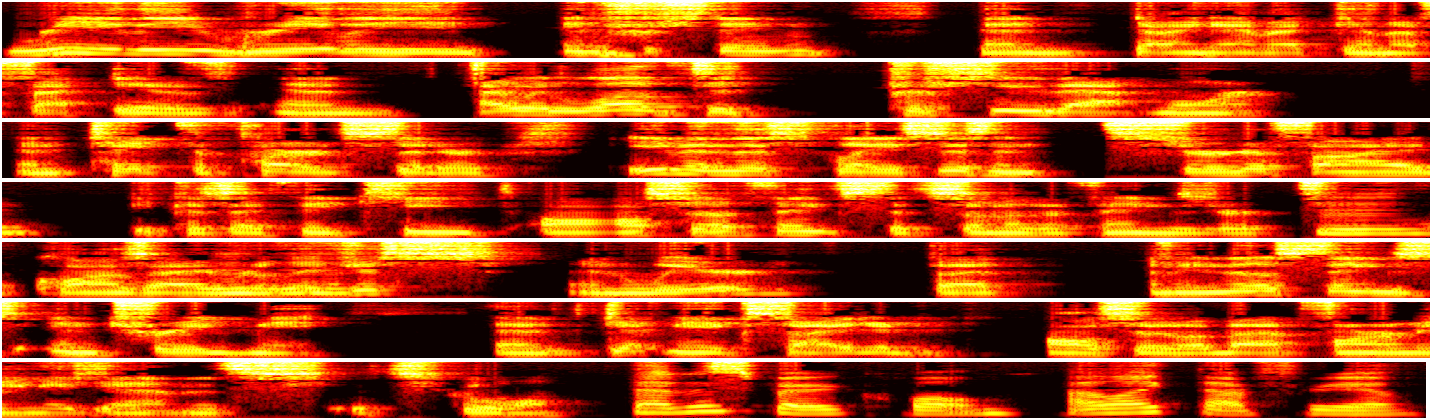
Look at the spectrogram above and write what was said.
really, really interesting and dynamic and effective. And I would love to pursue that more and take the parts that are, even this place isn't certified because I think he also thinks that some of the things are mm. quasi religious mm-hmm. and weird. But I mean, those things intrigue me and get me excited also about farming again. It's, it's cool. That is very cool. I like that for you.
